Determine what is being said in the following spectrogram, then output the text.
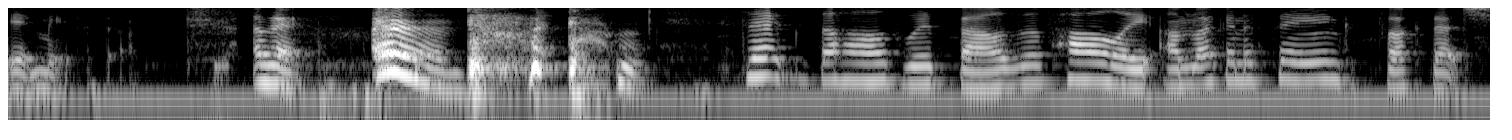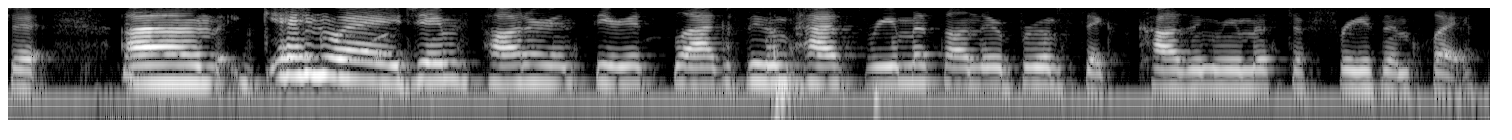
It made it though. Okay. Deck the halls with boughs of holly. I'm not gonna sing because fuck that shit. Um, gangway. James Potter and Sirius Black zoom past Remus on their broomsticks, causing Remus to freeze in place.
